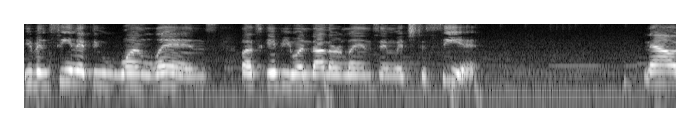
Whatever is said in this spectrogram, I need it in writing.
you've been seeing it through one lens. Let's give you another lens in which to see it now,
